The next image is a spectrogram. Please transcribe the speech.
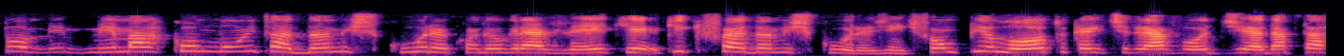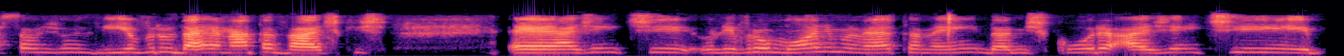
pô, me, me, marcou muito a Dama Escura quando eu gravei. O que, que, que, foi a Dama Escura, gente? Foi um piloto que a gente gravou de adaptação de um livro da Renata Vasques. É, a gente, o livro homônimo, né, também, Dama Escura, a gente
